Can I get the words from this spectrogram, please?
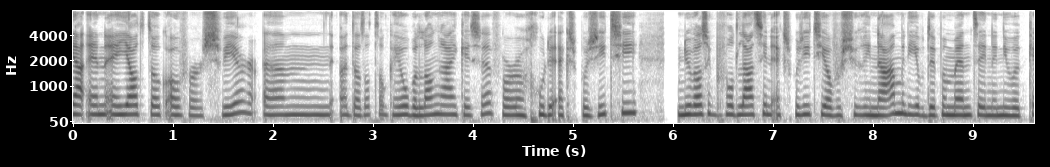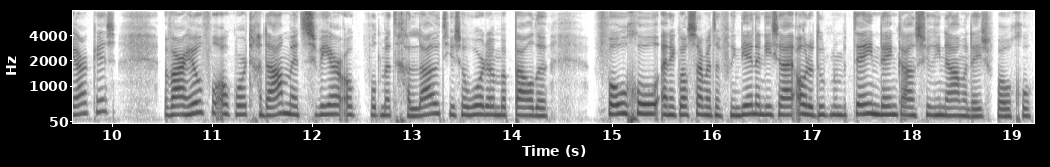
Ja, en, en je had het ook over sfeer. Um, dat dat ook heel belangrijk is hè, voor een goede expositie. Nu was ik bijvoorbeeld laatst in een expositie over Suriname, die op dit moment in de Nieuwe Kerk is. Waar heel veel ook wordt gedaan met sfeer, ook bijvoorbeeld met geluid. Je zou hoorde een bepaalde vogel. En ik was daar met een vriendin en die zei: Oh, dat doet me meteen denken aan Suriname, deze vogel.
